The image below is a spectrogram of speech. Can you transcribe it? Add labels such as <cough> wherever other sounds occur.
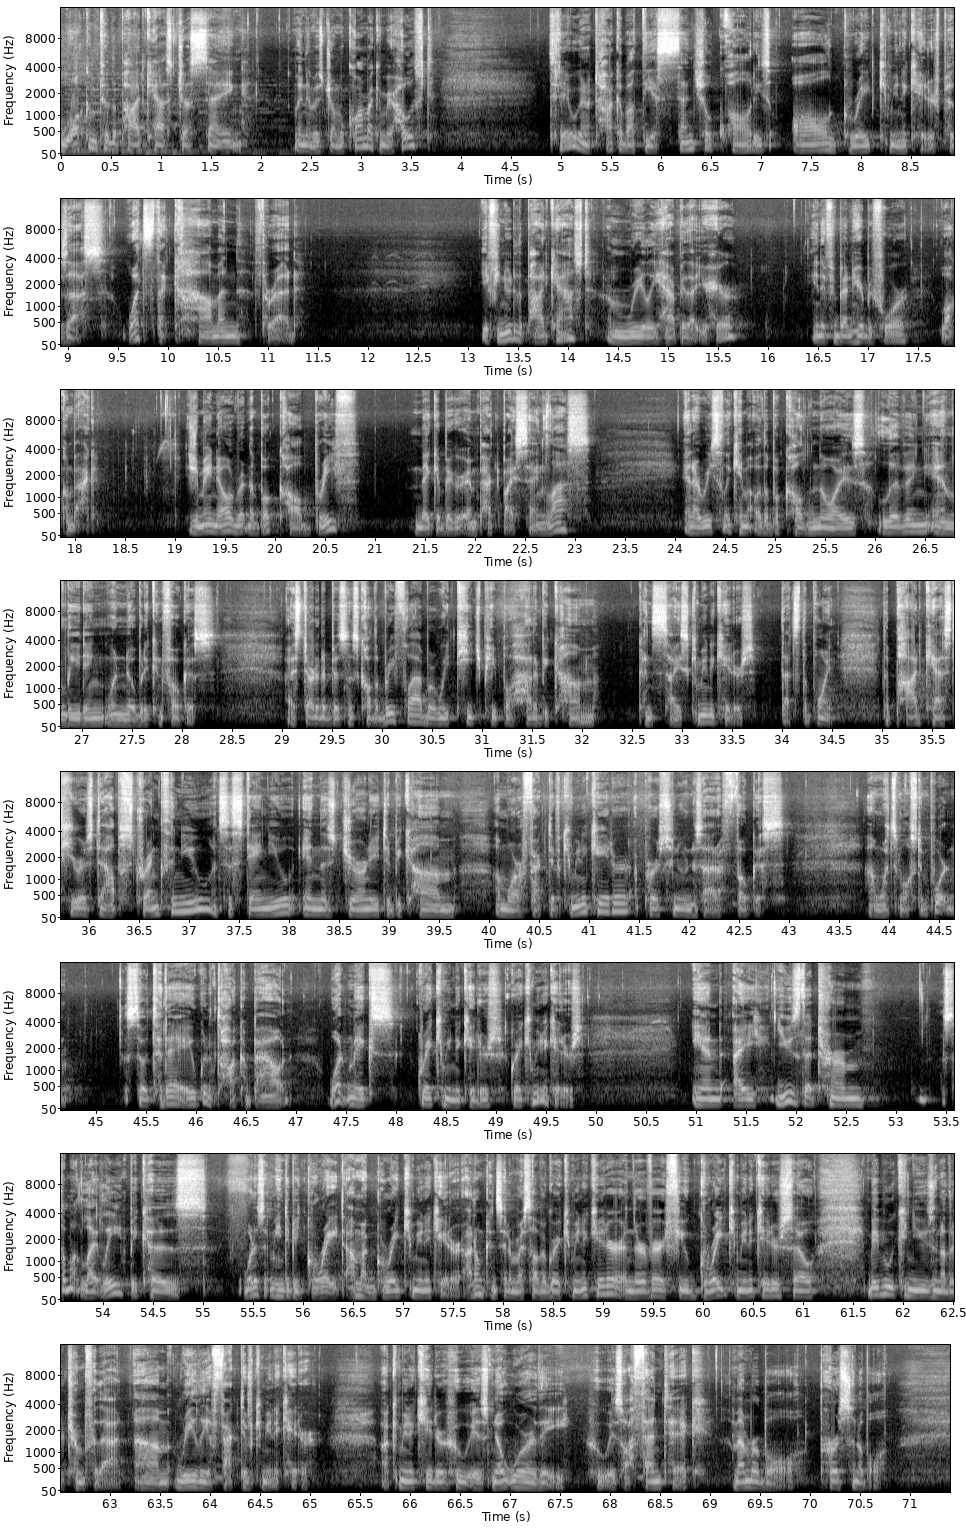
Welcome to the podcast Just Saying. My name is Joe McCormack. I'm your host. Today we're going to talk about the essential qualities all great communicators possess. What's the common thread? If you're new to the podcast, I'm really happy that you're here. And if you've been here before, welcome back. As you may know, I've written a book called Brief Make a Bigger Impact by Saying Less. And I recently came out with a book called Noise Living and Leading When Nobody Can Focus. I started a business called the Brief Lab where we teach people how to become concise communicators. That's the point. The podcast here is to help strengthen you and sustain you in this journey to become a more effective communicator, a person who knows how to focus on what's most important. So today we're going to talk about what makes great communicators great communicators. And I use that term somewhat lightly because what does it mean to be great? I'm a great communicator. I don't consider myself a great communicator, and there are very few great communicators, so maybe we can use another term for that um, really effective communicator. A communicator who is noteworthy, who is authentic, memorable, personable.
